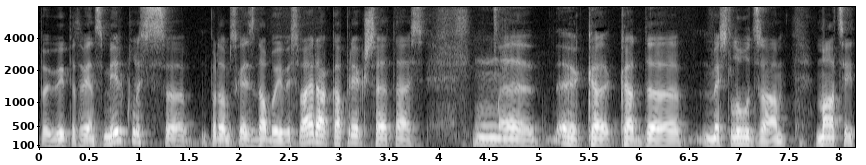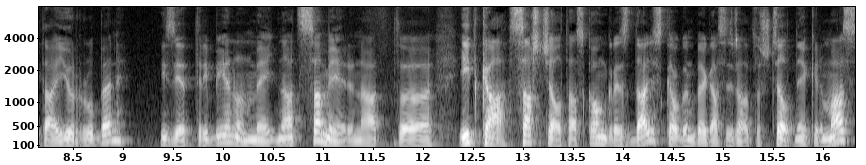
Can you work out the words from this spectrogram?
bija pat viens mirklis, protams, ka es dabūju visvairāk kā priekšsētājs. Mm, ka, kad mēs lūdzām mācītāju Juru Rubeni, iziet tribienu un mēģināt samierināt uh, it kā sašķeltās kongresa daļas, kaut gan beigās izrādās, ka šķeltnieki ir maz.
